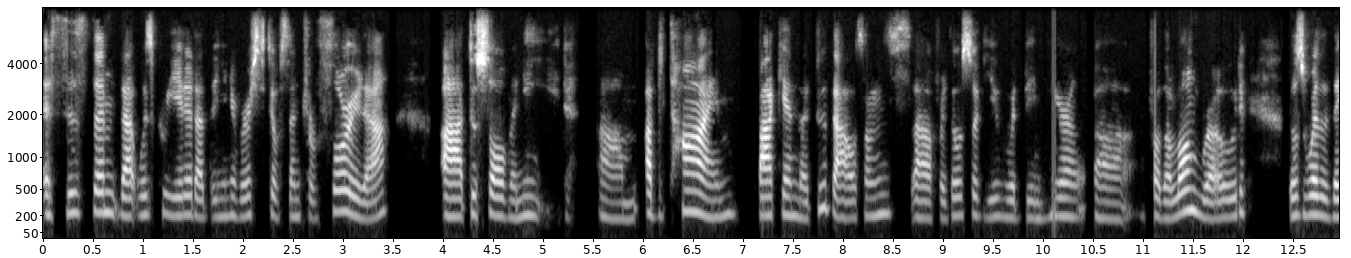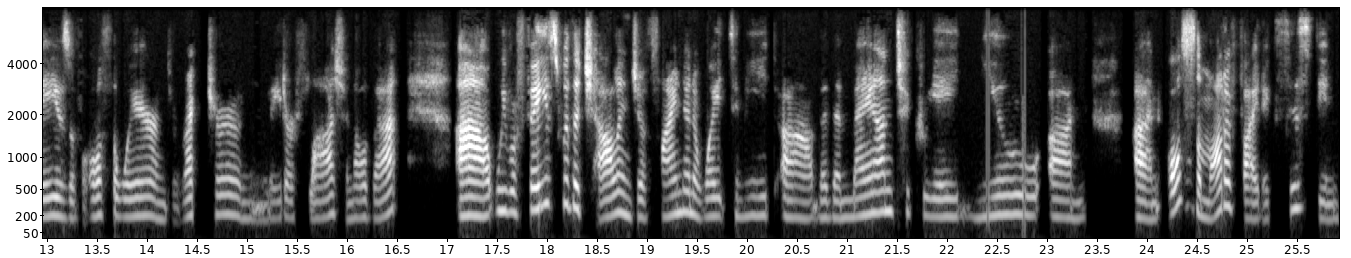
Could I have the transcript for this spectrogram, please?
a system that was created at the University of Central Florida uh, to solve a need. Um, at the time, back in the 2000s, uh, for those of you who had been here uh, for the long road, those were the days of authorware and director and later Flash and all that. Uh, we were faced with the challenge of finding a way to meet uh, the demand to create new and also modified existing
